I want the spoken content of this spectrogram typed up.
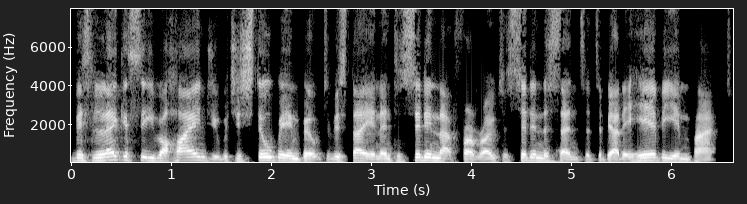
this legacy behind you, which is still being built to this day, and then to sit in that front row, to sit in the center, to be able to hear the impact.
